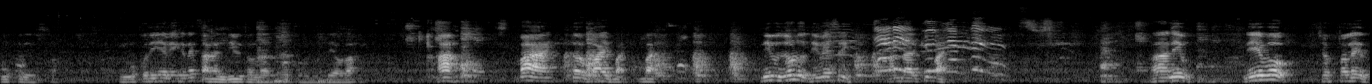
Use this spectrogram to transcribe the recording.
ముక్కు తీస్తా ఈ ముక్కు తీయనీకనే సగం జీవితం సరిపోతుంది దేవుడా బాయ్ బాయ్ బాయ్ బాయ్ నీవు చూడు దివేశ్రీ అందరికి బాయ్ నీవు నీవు చెప్తలేదు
